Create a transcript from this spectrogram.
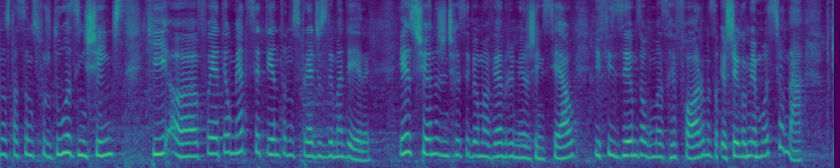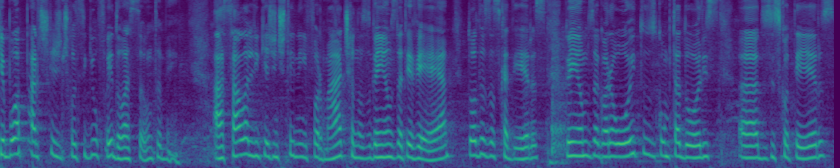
Nós passamos por duas enchentes que uh, foi até 1,70m nos prédios de madeira. Este ano a gente recebeu uma verba emergencial e fizemos algumas reformas. Eu chego a me emocionar, porque boa parte que a gente conseguiu foi doação também. A sala ali que a gente tem na informática, nós ganhamos da TVE, todas as cadeiras, ganhamos agora oito computadores uh, dos escoteiros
